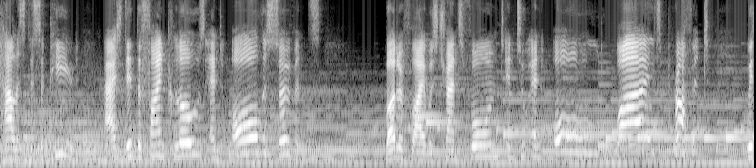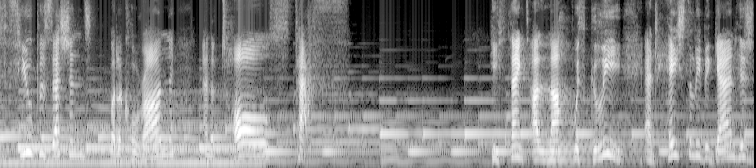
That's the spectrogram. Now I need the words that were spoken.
palace disappeared, as did the fine clothes and all the servants. Butterfly was transformed into an old, wise prophet with few possessions but a Koran and a tall staff. He thanked Allah with glee and hastily began his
